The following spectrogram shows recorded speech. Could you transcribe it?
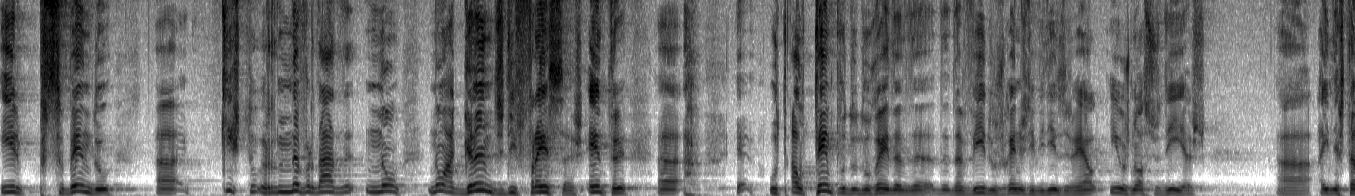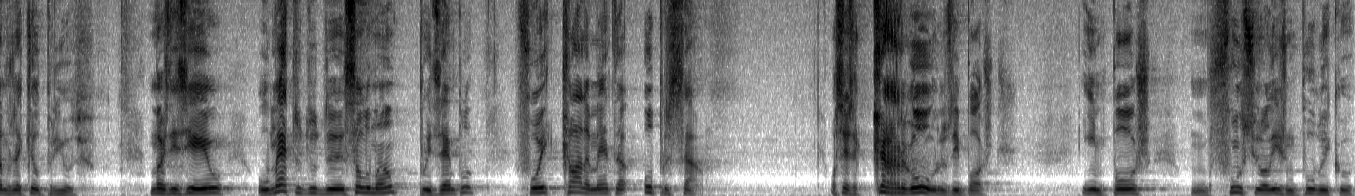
ir percebendo uh, que isto, na verdade, não, não há grandes diferenças entre o, ao tempo do, do rei Davi, dos reinos divididos de Israel e os nossos dias, ah, ainda estamos naquele período. Mas dizia eu, o método de Salomão, por exemplo, foi claramente a opressão. Ou seja, carregou nos impostos e impôs um funcionalismo público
